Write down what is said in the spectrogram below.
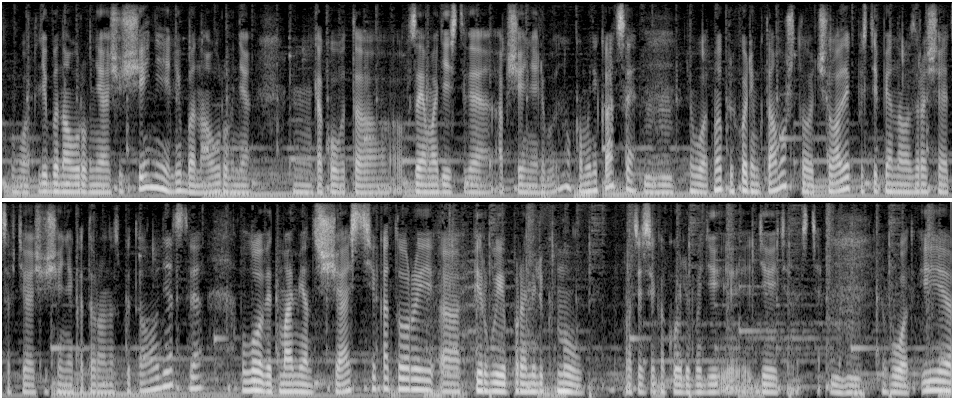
вот, либо на уровне ощущений, либо на уровне какого-то взаимодействия, общения, либо ну, коммуникации. Mm-hmm. Вот, мы приходим к тому, что человек постепенно возвращается в те ощущения, которые он испытывал в детстве, ловит момент счастья, который э, впервые промелькнул в процессе какой-либо де- деятельности. Угу. Вот. И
